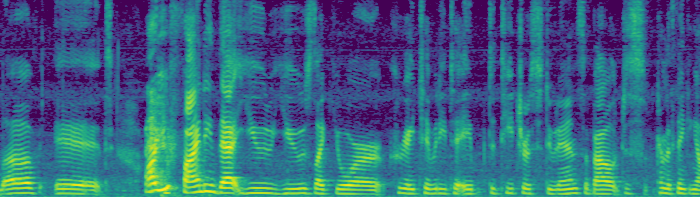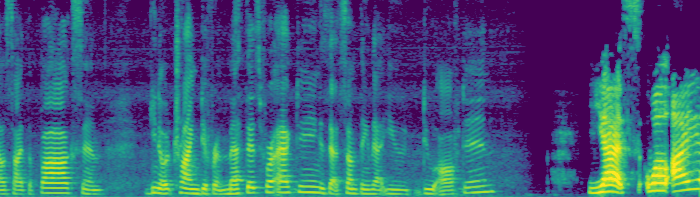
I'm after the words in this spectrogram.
love it. Are you finding that you use like your creativity to a- to teach your students about just kind of thinking outside the box and you know trying different methods for acting? Is that something that you do often? Yes. Well, I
